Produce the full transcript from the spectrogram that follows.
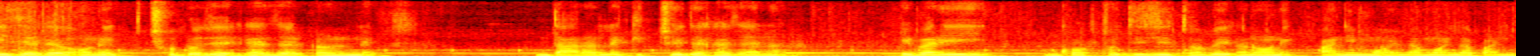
এই জায়গায় অনেক ছোট জায়গা, যার কারণে দাঁড়ালে কিচ্ছুই দেখা যায় না। এবার এই গর্ত দিয়ে যেতে হবে, এখানে অনেক পানি, ময়লা ময়লা পানি।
